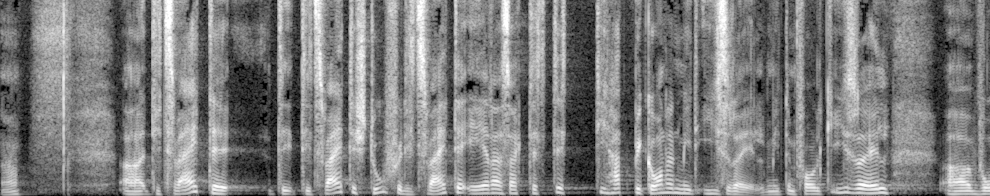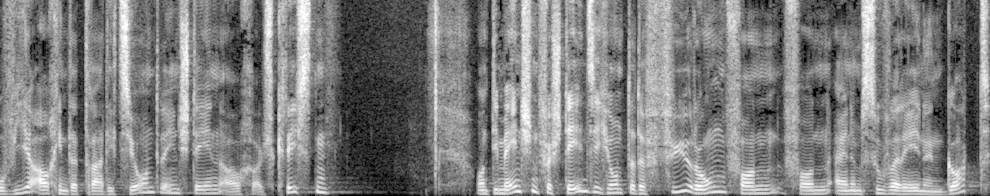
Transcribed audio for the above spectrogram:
Ja. Äh, die, zweite, die, die, zweite Stufe, die zweite Ära, sagt, die, die hat begonnen mit Israel, mit dem Volk Israel äh, wo wir auch in der Tradition drinstehen, auch als Christen. Und die Menschen verstehen sich unter der Führung von, von einem souveränen Gott.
